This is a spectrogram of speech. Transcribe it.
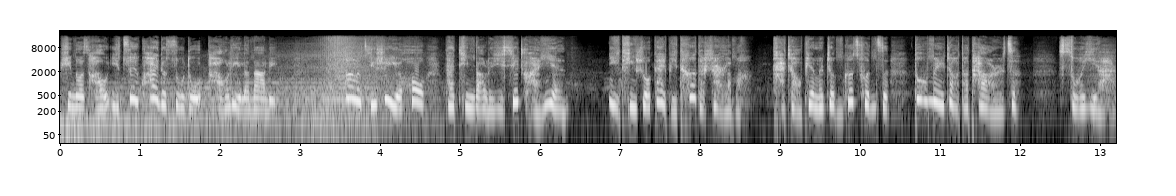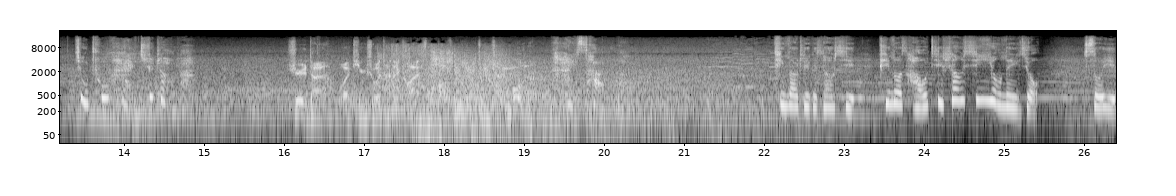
匹诺曹以最快的速度逃离了那里。到了集市以后，他听到了一些传言。你听说盖比特的事儿了吗？他找遍了整个村子，都没找到他儿子，所以啊，就出海去找了。是的，我听说他的船在暴风雨中沉没了，太惨了。听到这个消息，匹诺曹既伤心又内疚，所以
